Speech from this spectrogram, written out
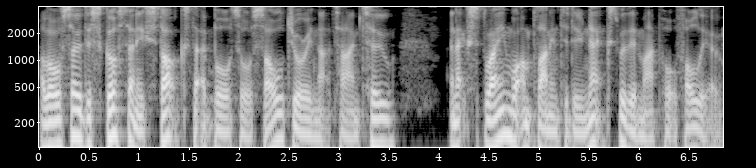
I'll also discuss any stocks that I bought or sold during that time too, and explain what I'm planning to do next within my portfolio.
